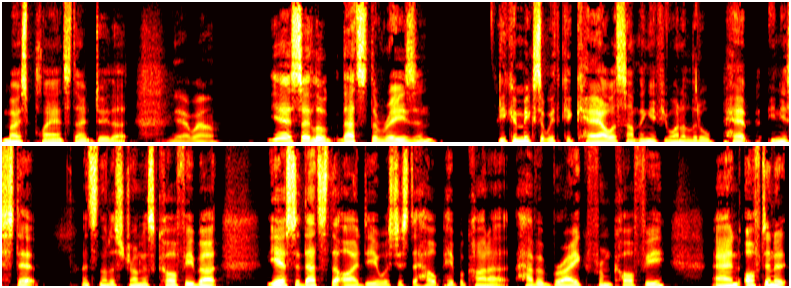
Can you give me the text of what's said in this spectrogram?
most plants don't do that. Yeah, wow. Yeah, so look, that's the reason. You can mix it with cacao or something if you want a little pep in your step. It's not as strong as coffee, but yeah, so that's the idea was just to help people kind of have a break from coffee. And often it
